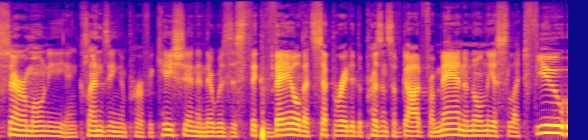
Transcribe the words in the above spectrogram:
ceremony and cleansing and purification. And there was this thick veil that separated the presence of God from man, and only a select few,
